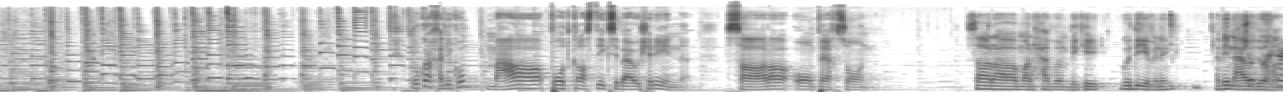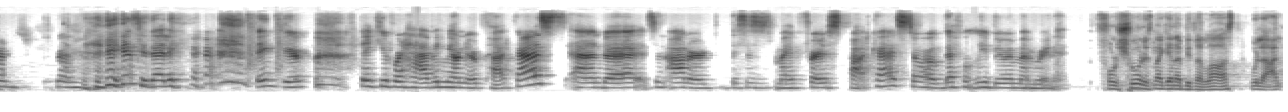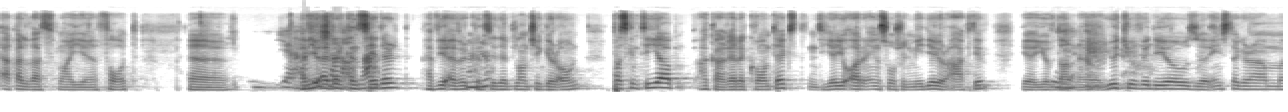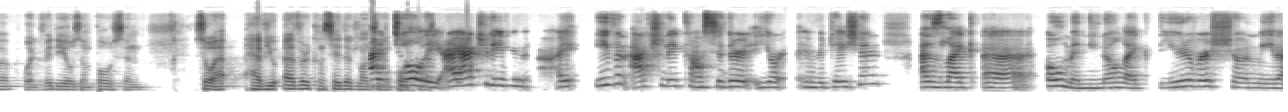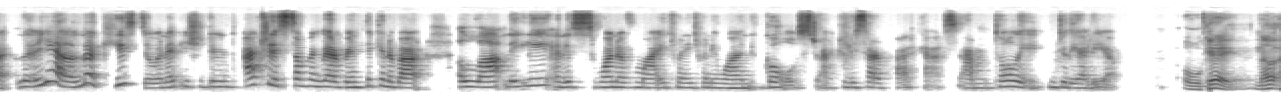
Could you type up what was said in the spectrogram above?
دوكا نخليكم مع بودكاست 27 سارة اون بيرسون سارة مرحبا بك. جود ايفنينغ هذه نعاودوها. Sidali. Thank you. Thank you for having me on your podcast. And uh, it's an honor. This is my first podcast, so I'll definitely be remembering it. for sure it's not gonna be the last ولا على الأقل that's my uh, thought uh, Yeah. have you ever inshallah. considered have you ever Mhm. considered launching your own باسكو انت هكا غير context انت you are in social media you're active Yeah, you've done uh, YouTube videos uh, Instagram uh, well videos and posts and so have you ever considered launching I a podcast totally. I actually even I even actually consider your invitation as like a omen. You know, like the universe showing me that yeah, look, he's doing it. You should do it. Actually, it's something that I've been thinking about a lot lately, and it's one of my 2021 goals to actually start a podcast. I'm totally into the idea. اوكي نا...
